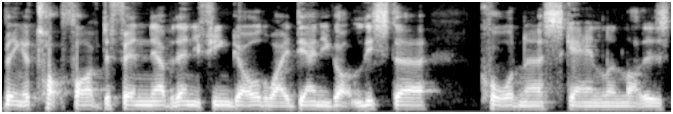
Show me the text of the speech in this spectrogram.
being a top five defender now. But then if you can go all the way down, you've got Lister, Cordner, Scanlon. Like there's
